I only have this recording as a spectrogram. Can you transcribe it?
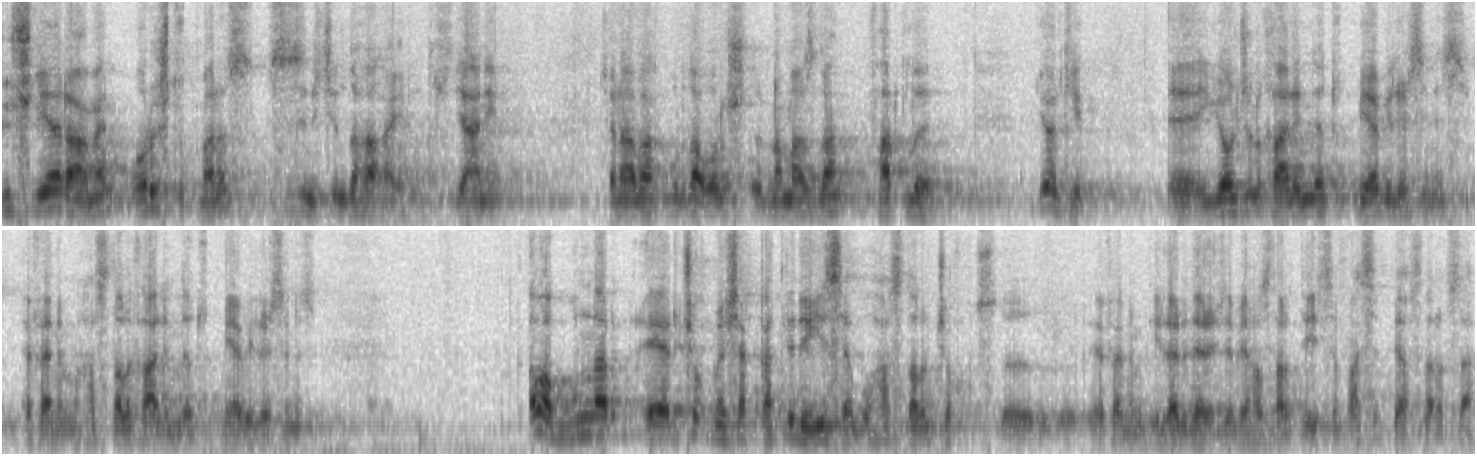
güçlüye rağmen oruç tutmanız sizin için daha hayırlıdır. Yani Cenab-ı Hak burada oruç namazdan farklı. Diyor ki e, yolculuk halinde tutmayabilirsiniz. Efendim hastalık halinde tutmayabilirsiniz. Ama bunlar eğer çok meşakkatli değilse, bu hastalık çok e, efendim ileri derecede bir hastalık değilse, basit bir hastalıksa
